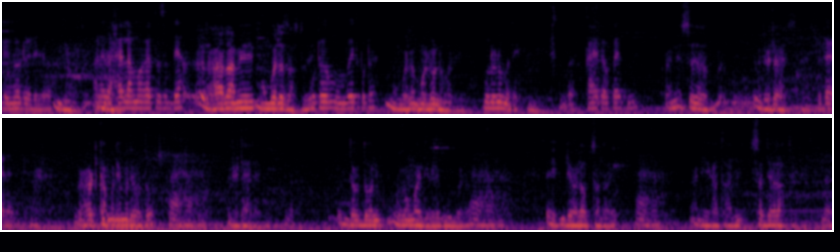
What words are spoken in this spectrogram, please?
डेंगनोट रेडीजवळ आणि निवास. राहायला मग आता सध्या? राहायला आम्ही मुंबईलाच असतोय. कुठं? मुंबईत कुठं? मुंबईला मुलुंडमध्ये. मुलुंडमध्ये. बरं काय करताय तुम्ही? आणि रिटायर. रिटायर्ड आहे. कंपनीमध्ये होतो. हां हां हां. रिटायर आहे. दो दोन रूम आहे तिकडे मुंबईला. हां हां हां. एक डेव्हलप चालू आहे. हां हां. आणि एक आता आम्ही सध्या राहतो. बरं.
